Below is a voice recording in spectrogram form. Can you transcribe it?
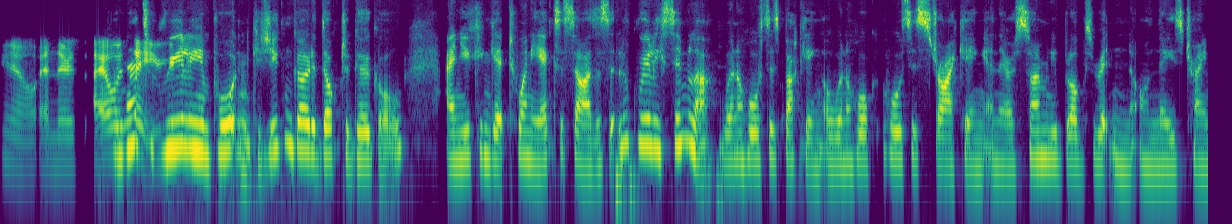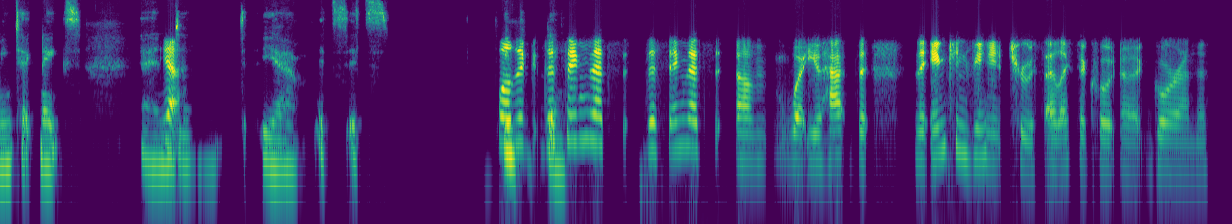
you know and there's i always and that's say really important because you can go to dr google and you can get 20 exercises that look really similar when a horse is bucking or when a ho- horse is striking and there are so many blogs written on these training techniques. And yeah, um, yeah it's it's well the the thing that's the thing that's um what you have the the inconvenient truth i like to quote uh, gore on this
